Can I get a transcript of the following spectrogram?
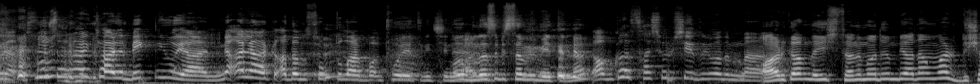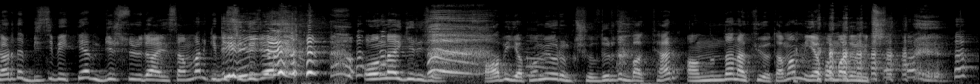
yine. Sonuçta her halükarda bekliyor yani. Ne alaka adamı soktular ba- tuvaletin içine. Oğlum bu nasıl bir samimiyettir lan? Ya bu kadar saçma bir şey duymadım ben. Arkamda hiç tanımadığım bir adam var. Dışarıda bizi bekleyen bir sürü daha insan var ki biz çıkacağız. Onlar girecek. Abi yapamıyorum çıldırdım bak ter alnımdan akıyor tamam mı yapamadığım için.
